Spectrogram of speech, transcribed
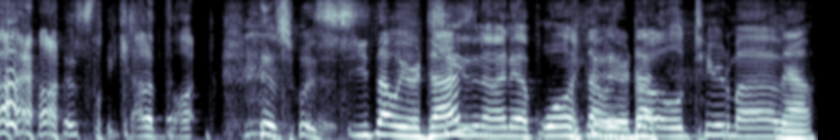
I honestly kind of thought this was you thought we were done? season nine F one. thought we were It done. A little tear to my eye. No.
